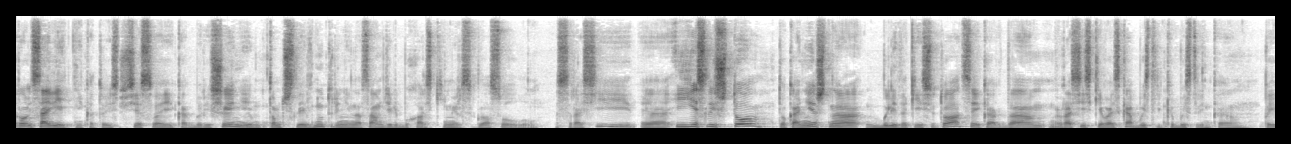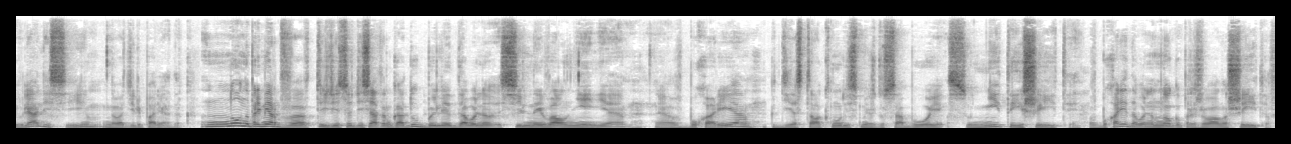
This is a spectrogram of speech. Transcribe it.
роль советника. То есть все свои как бы, решения, в том числе и внутренние, на самом деле Бухарский эмир согласовывал с Россией. Э, и если что, то, конечно, были такие ситуации, когда российские войска быстренько-быстренько появлялись и наводили порядок. Ну, например, в 1910 году были довольно сильные волнения э, в Бухаре, где столкнулись между собой сунниты и шииты. В Бухаре довольно много проживало шиитов.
